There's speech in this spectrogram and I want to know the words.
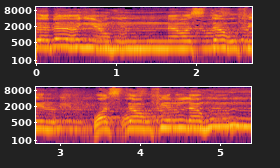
فبايعهن واستغفر واستغفر لهن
